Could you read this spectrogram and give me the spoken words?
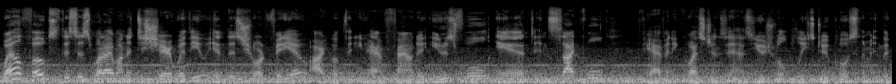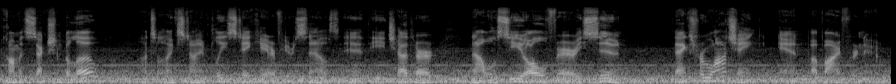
Well, folks, this is what I wanted to share with you in this short video. I hope that you have found it useful and insightful. If you have any questions, as usual, please do post them in the comments section below. Until next time, please take care of yourselves and each other. Now, we'll see you all very soon. Thanks for watching, and bye-bye for now.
